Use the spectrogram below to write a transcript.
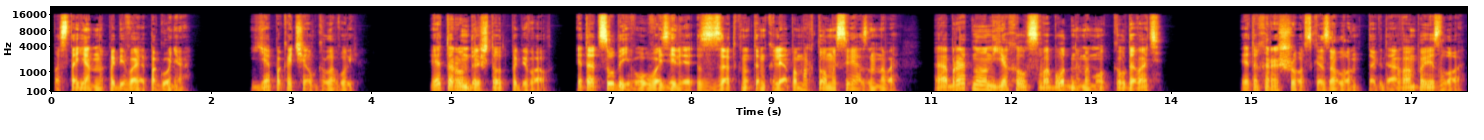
постоянно побивая погоню. Я покачал головой. Это Рундельштот побивал. Это отсюда его увозили с заткнутым кляпом ртом и связанного. А обратно он ехал свободным и мог колдовать. «Это хорошо», — сказал он, — «тогда вам повезло».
